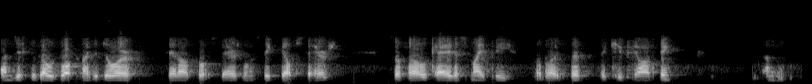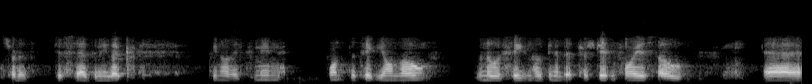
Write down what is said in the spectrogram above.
And just as I was walking out the door, said I'll go upstairs, want to speak to upstairs. So I thought, okay, this might be about the, the QPR thing. And sort of just said to me, look, you know, they've come in, want to take you on loan. We know the season has been a bit frustrating for you, so uh,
